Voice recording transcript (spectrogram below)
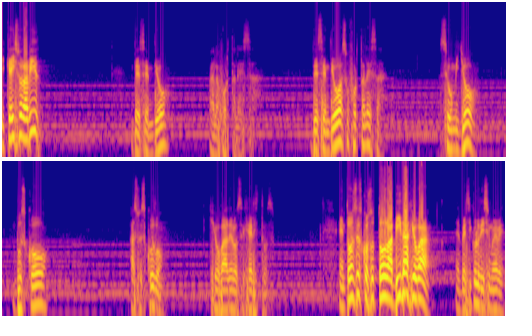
¿Y qué hizo David? Descendió a la fortaleza. Descendió a su fortaleza. Se humilló. Buscó a su escudo, Jehová de los ejércitos. Entonces consultó David a Jehová, el versículo 19.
